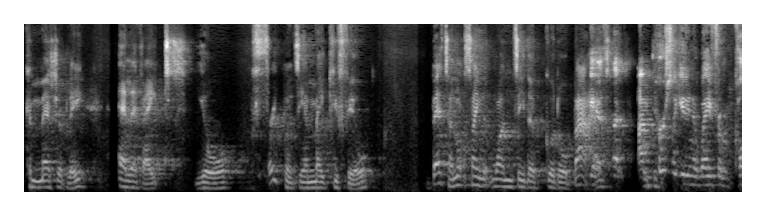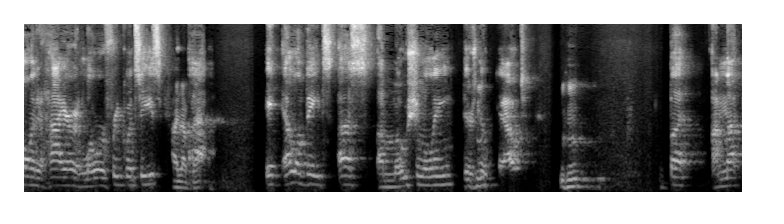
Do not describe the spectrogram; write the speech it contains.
can measurably elevate your frequency and make you feel better. I'm not saying that one's either good or bad. Yes, I, I'm personally getting away from calling it higher and lower frequencies. I love that. It elevates us emotionally. There's no doubt, hmm but I'm not.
